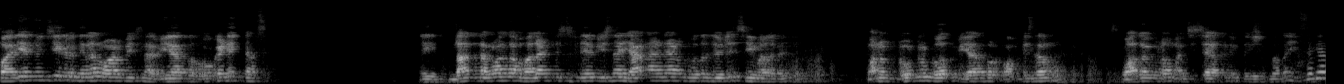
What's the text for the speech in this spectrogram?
పదిహేను నుంచి ఇరవై దినాలు వాడిపించిన విఆర్ ఒకటే క్లాస్ దాని తర్వాత మళ్ళా టెస్ట్ చేపించిన యాడ మూత్రం చెప్పి సీమలని మనం డోర్ టు డోర్ విఆర్ పంపిస్తాము. వాళ్ళకు కూడా మంచి చేయాలని ఉద్దేశంతో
